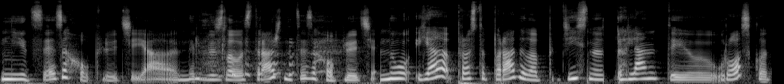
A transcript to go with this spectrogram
Ні, це захоплююче. Я не люблю слово страшно, це захоплююче. Ну, я просто порадила б дійсно глянути у розклад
